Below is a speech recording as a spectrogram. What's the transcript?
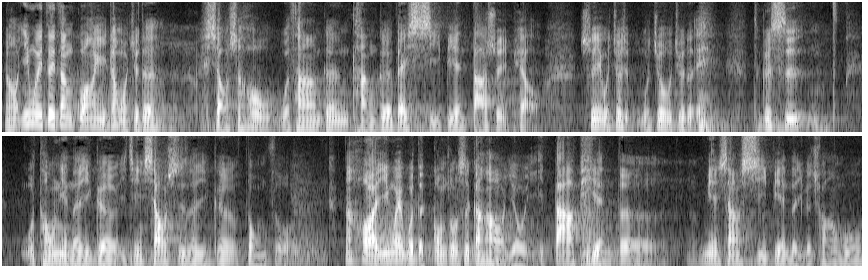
然后因为这张光影让我觉得，小时候我常常跟堂哥在溪边打水漂。所以我就我就觉得，哎，这个是我童年的一个已经消失的一个动作。那后来因为我的工作室刚好有一大片的面向西边的一个窗户，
